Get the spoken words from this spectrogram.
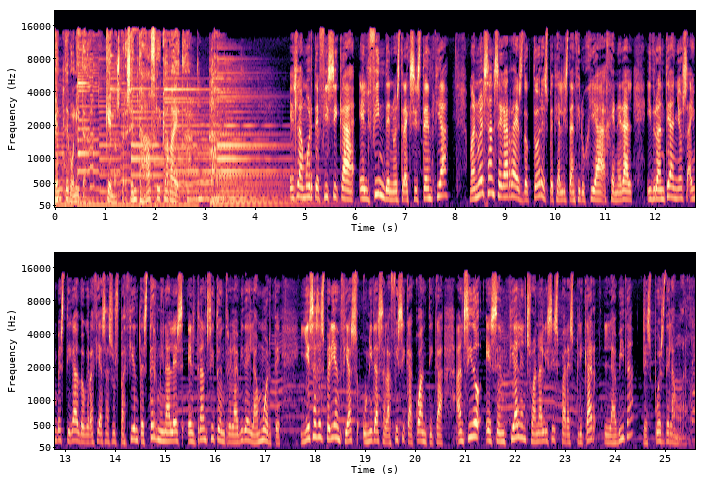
Gente Bonita, que nos presenta África Baeta. ¿Es la muerte física el fin de nuestra existencia? Manuel Sansegarra es doctor, especialista en cirugía general y durante años ha investigado, gracias a sus pacientes terminales, el tránsito entre la vida y la muerte. Y esas experiencias, unidas a la física cuántica, han sido esencial en su análisis para explicar la vida después de la muerte.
